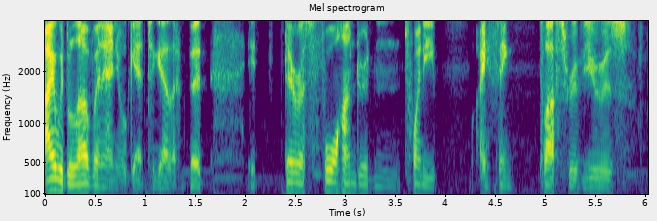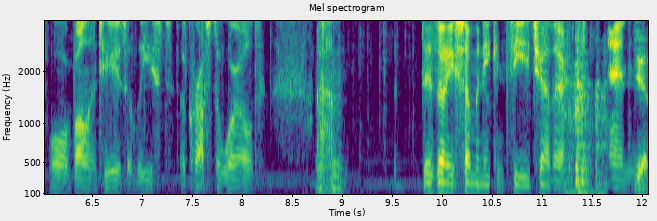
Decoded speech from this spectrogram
I would love an annual get together, but it there is 420 I think plus reviewers or volunteers at least across the world. Um, there's only so many can see each other, and Yeah.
